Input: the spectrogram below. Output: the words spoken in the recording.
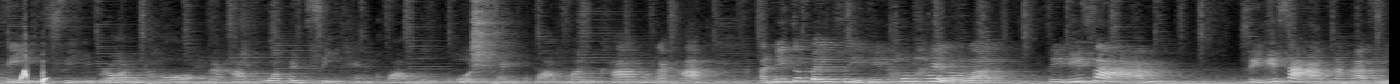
104 สีบรอนทองนะคะ เพราะว่าเป็นสีแห่งความมงคลแห่งความมั่งคั่งนะคะ อันนี้จะเป็นสีที่เท่าไหร่แล้วล่ะ สีที่ 3 สีที่ 3 นะคะ สี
